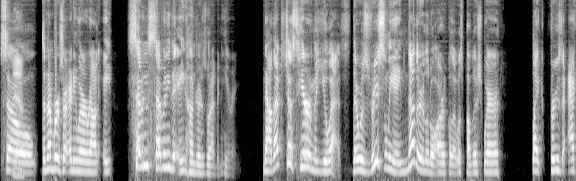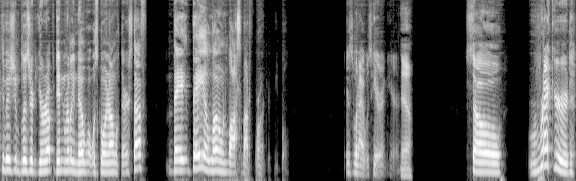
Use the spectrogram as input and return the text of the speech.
So the numbers are anywhere around eight, seven seventy to eight hundred is what I've been hearing. Now that's just here in the U.S. There was recently another little article that was published where, like, for example, Activision Blizzard Europe didn't really know what was going on with their stuff. They they alone lost about four hundred people. Is what I was hearing here. Yeah. So record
